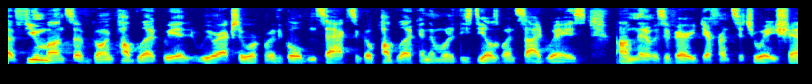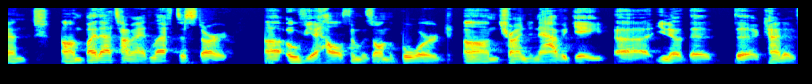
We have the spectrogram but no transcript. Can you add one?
a few months of going public. We had we were actually working with Goldman Sachs to go public, and then one of these deals went sideways. Um, then it was a very different situation. Um, by that time, I had left to start uh, Ovia Health and was on the board um, trying to navigate, uh, you know, the the kind of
